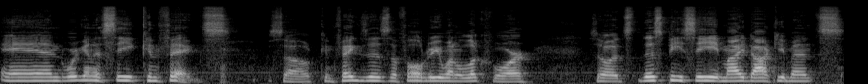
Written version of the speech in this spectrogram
And we're going to see configs. So configs is the folder you want to look for. So it's this PC, my documents,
